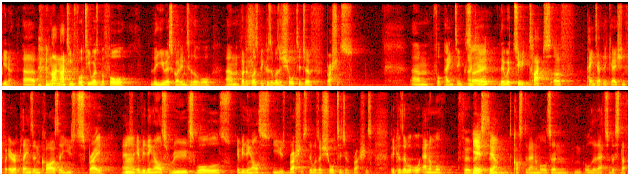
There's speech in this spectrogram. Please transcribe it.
you know, uh, 1940 was before the US got into the war, um, but it was because there was a shortage of brushes um, for painting. So Okay. there were two types of paint application. For aeroplanes and cars, they used spray, and for hmm. everything else, roofs, walls, everything else, you used brushes. There was a shortage of brushes because they were all animal fur based Yes, yeah. and cost of animals and all of that sort of stuff.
